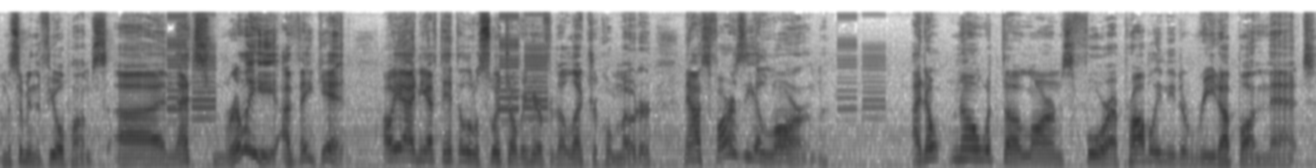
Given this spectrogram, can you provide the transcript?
I'm assuming the fuel pumps. Uh, and that's really, I think, it. Oh yeah, and you have to hit the little switch over here for the electrical motor. Now, as far as the alarm, I don't know what the alarm's for. I probably need to read up on that.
